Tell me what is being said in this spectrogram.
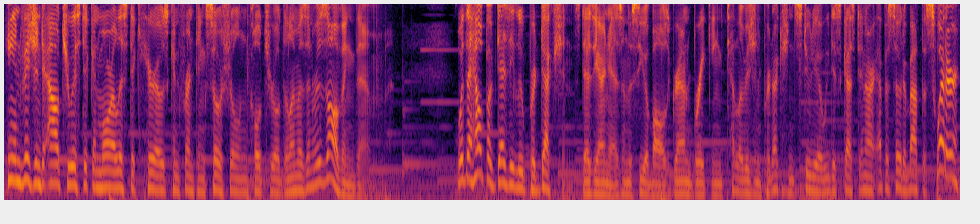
He envisioned altruistic and moralistic heroes confronting social and cultural dilemmas and resolving them. With the help of Desilu Productions, Desi Arnaz and Lucille Ball's groundbreaking television production studio we discussed in our episode about the sweater,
